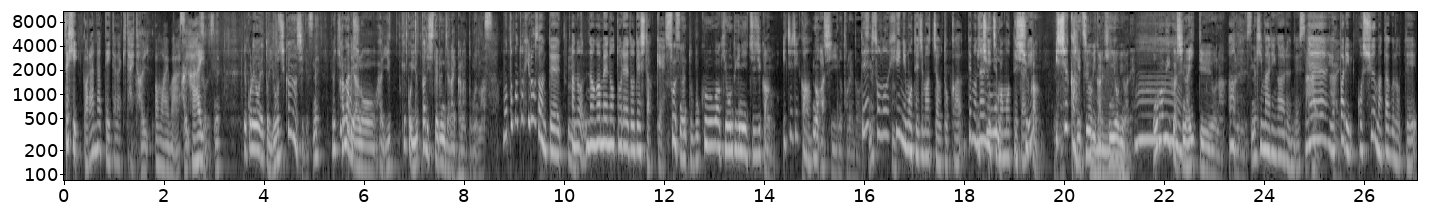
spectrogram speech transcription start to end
ぜひご覧になっていただきたいと思います。はい。はい、そうですね。で、これを、えっと、4時間足ですね。かなり、あの、はい、結構ゆったりしてるんじゃないかなと思います。もともとヒロさんって、うん、あの、長めのトレードでしたっけ？そうですね。と僕は基本的に1時間。1時間の足のトレードです、ね、で、その日にも手締まっちゃうとか、うん、でも何日も持ってたり？1週間、1週間。月曜日から金曜日まで。うんーバーウィークはしないっていうような感じですね。決まりがあるんですね。はい、やっぱり、こう、週またぐのって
